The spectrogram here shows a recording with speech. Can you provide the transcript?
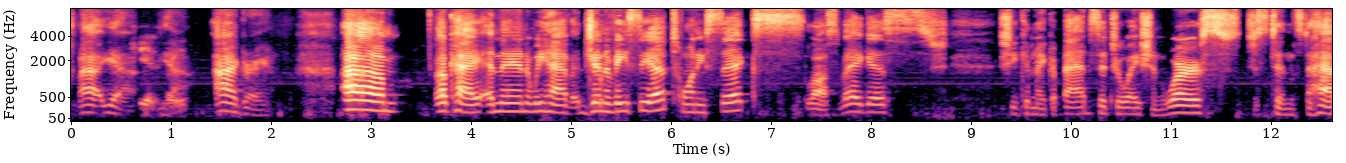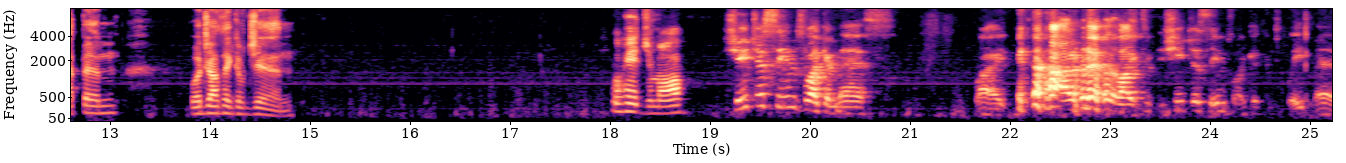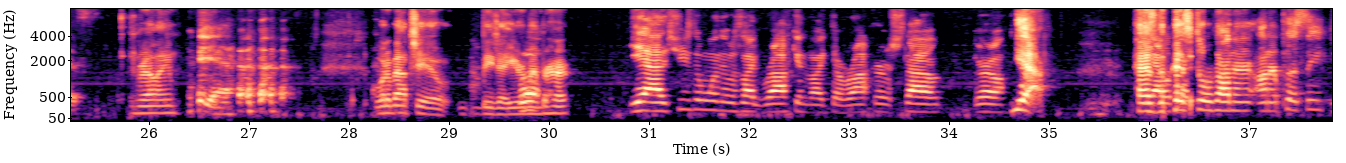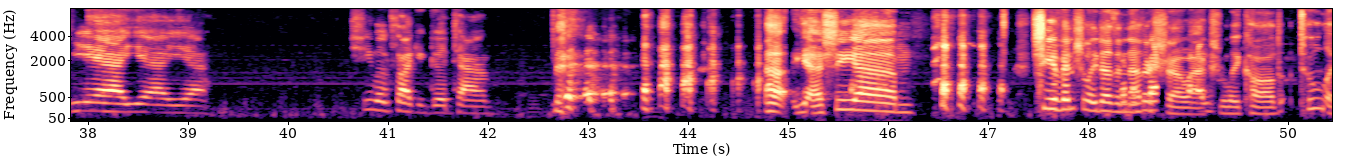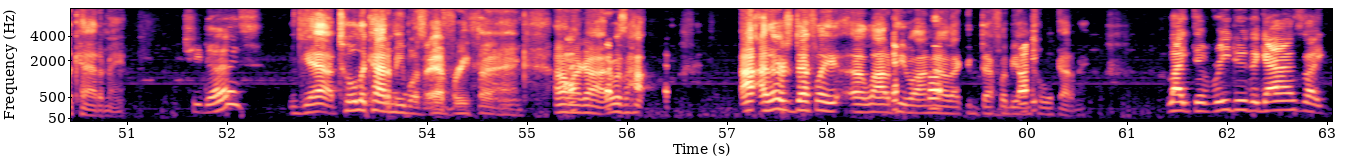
Uh, yeah, She yeah, mean. I agree. Um, okay, and then we have Jennavecia, 26, Las Vegas. She can make a bad situation worse. Just tends to happen. What'd y'all think of Jen? Go ahead, Jamal. She just seems like a mess. Like I don't know. Like she just seems like a complete mess. Really? yeah. What about you, BJ? You Well- remember her? Yeah, she's the one that was like rocking like the rocker style girl. Yeah. Has Yeah, the pistols on her on her pussy? Yeah, yeah, yeah. She looks like a good time. Uh, yeah, she um she eventually does another show actually called Tool Academy. She does. Yeah, Tool Academy was everything. Oh my god, it was hot. I, I, there's definitely a lot of people I know that could definitely be on Tool Academy. Like to redo the guys, like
